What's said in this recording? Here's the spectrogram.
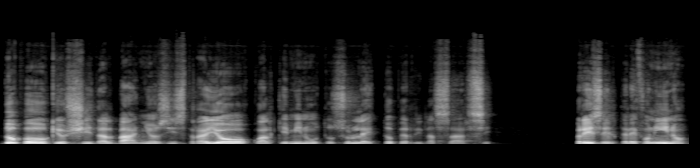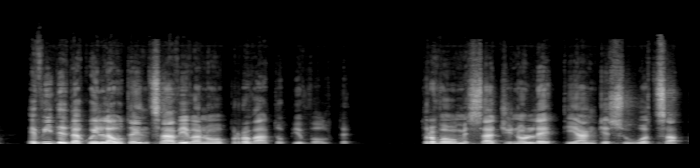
Dopo che uscì dal bagno si sdraiò qualche minuto sul letto per rilassarsi. Prese il telefonino e vide da quella utenza avevano provato più volte. Trovò messaggi non letti anche su WhatsApp.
